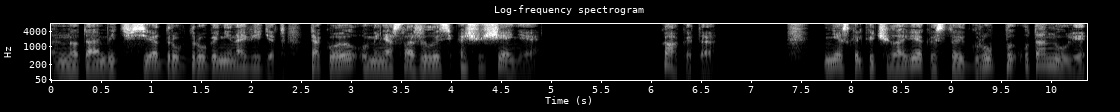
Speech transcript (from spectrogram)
Но там ведь все друг друга ненавидят. Такое у меня сложилось ощущение». «Как это?» Несколько человек из той группы утонули,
